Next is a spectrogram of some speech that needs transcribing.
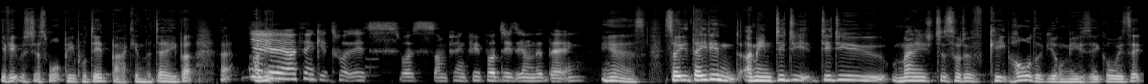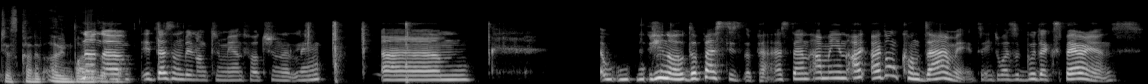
if it was just what people did back in the day, but uh, yeah, I, mean, yeah, I think it was it was something people did in the day. Yes, so they didn't. I mean, did you did you manage to sort of keep hold of your music, or is it just kind of owned by? No, no, it doesn't belong to me, unfortunately. Um, you know, the past is the past. And I mean, I, I don't condemn it. It was a good experience.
